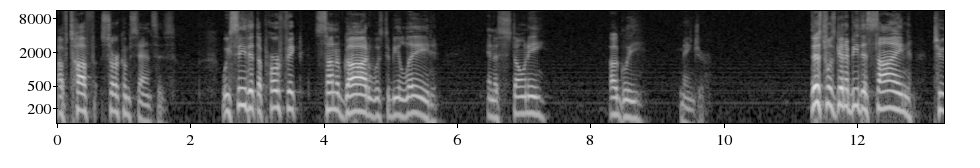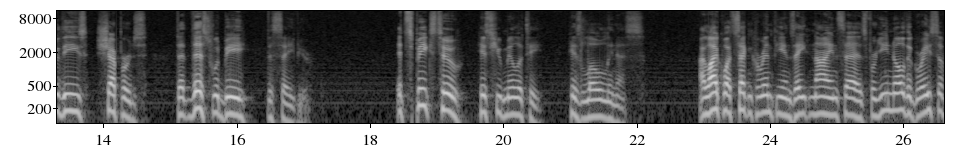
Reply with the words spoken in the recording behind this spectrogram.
of tough circumstances. We see that the perfect Son of God was to be laid in a stony ugly manger. This was going to be the sign to these shepherds that this would be the Savior. It speaks to his humility, his lowliness. I like what 2 Corinthians 8 9 says For ye know the grace of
